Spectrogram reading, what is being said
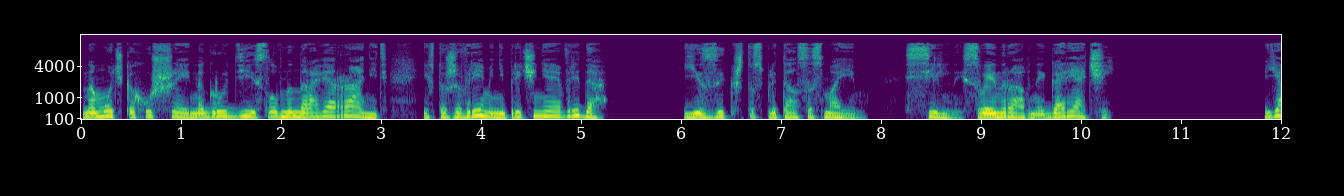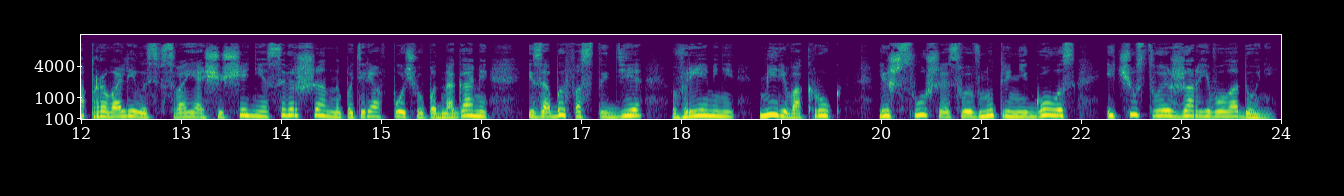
на мочках ушей, на груди, словно норовя ранить и в то же время не причиняя вреда. Язык, что сплетался с моим сильный, своенравный, горячий. Я провалилась в свои ощущения, совершенно потеряв почву под ногами и забыв о стыде, времени, мире вокруг, лишь слушая свой внутренний голос и чувствуя жар его ладоней.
